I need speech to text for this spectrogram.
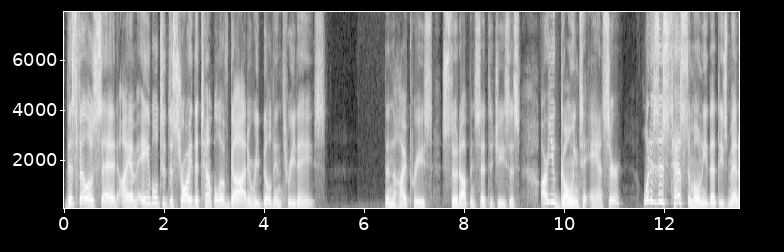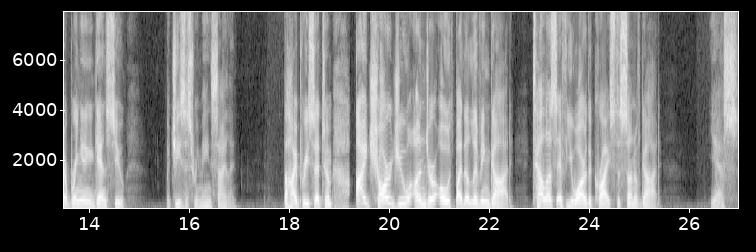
This fellow said, I am able to destroy the temple of God and rebuild in three days. Then the high priest stood up and said to Jesus, Are you going to answer? What is this testimony that these men are bringing against you? But Jesus remained silent. The high priest said to him, I charge you under oath by the living God. Tell us if you are the Christ, the Son of God. Yes,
